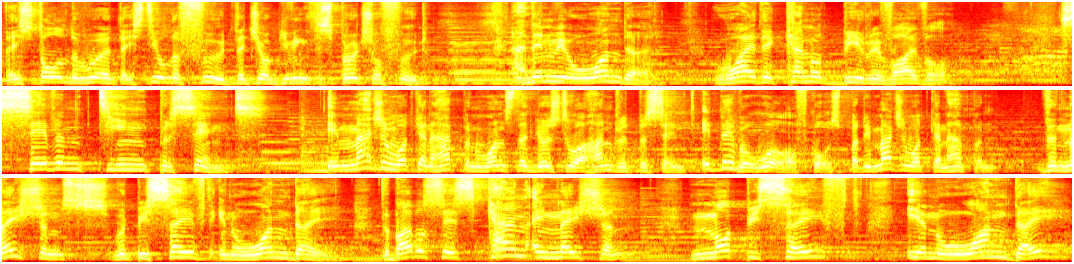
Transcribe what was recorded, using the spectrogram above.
They stole the word, they steal the food that you're giving the spiritual food. And then we wonder why there cannot be revival. 17%. Imagine what can happen once that goes to 100%. It never will, of course, but imagine what can happen. The nations would be saved in one day. The Bible says, Can a nation not be saved in one day?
